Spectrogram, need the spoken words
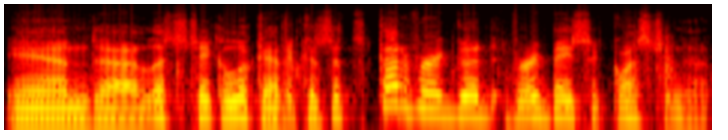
And uh, let's take a look at it because it's got a very good, very basic question in it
